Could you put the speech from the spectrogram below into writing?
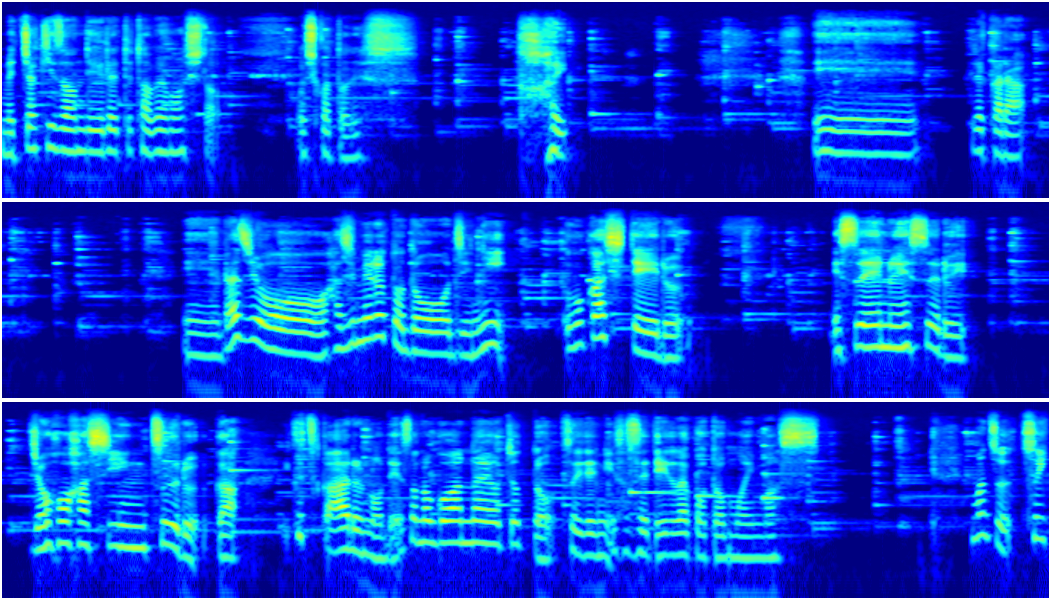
めっちゃ刻んで入れて食べました。美味しかったです。はい。えー、それから、えーラジオを始めると同時に動かしている SNS 類、情報発信ツールがいくつかあるので、そのご案内をちょっとついでにさせていただこうと思います。まず、ツイッ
